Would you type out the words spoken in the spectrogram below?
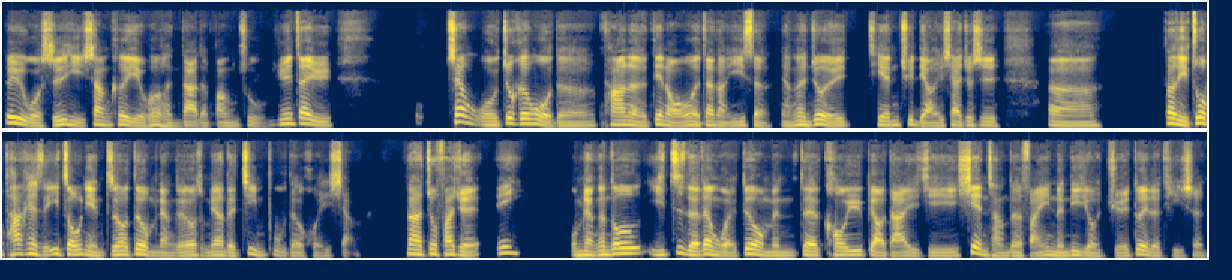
对于我实体上课也会有很大的帮助，因为在于像我就跟我的 partner 电脑网络站长伊瑟两个人就有一天去聊一下，就是呃。到底做 Podcast 一周年之后，对我们两个有什么样的进步的回响？那就发觉，哎，我们两个人都一致的认为，对我们的口语表达以及现场的反应能力有绝对的提升。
